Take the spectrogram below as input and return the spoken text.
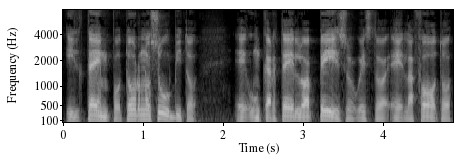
Il tempo, torno subito, è un cartello appeso, questa è la foto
